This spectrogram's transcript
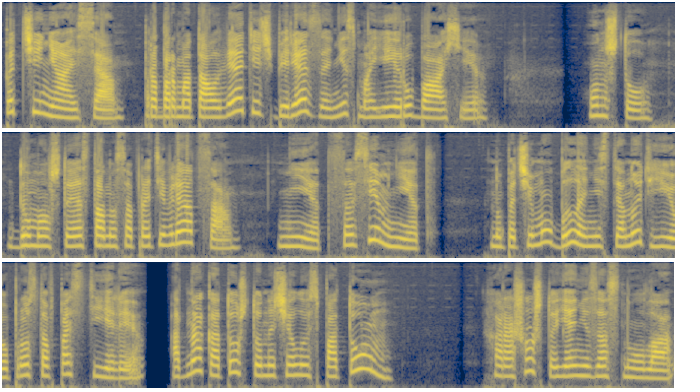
«Подчиняйся», – пробормотал Вятич, берясь за низ моей рубахи. «Он что, Думал, что я стану сопротивляться? Нет, совсем нет. Но почему было не стянуть ее просто в постели? Однако то, что началось потом... Хорошо, что я не заснула,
